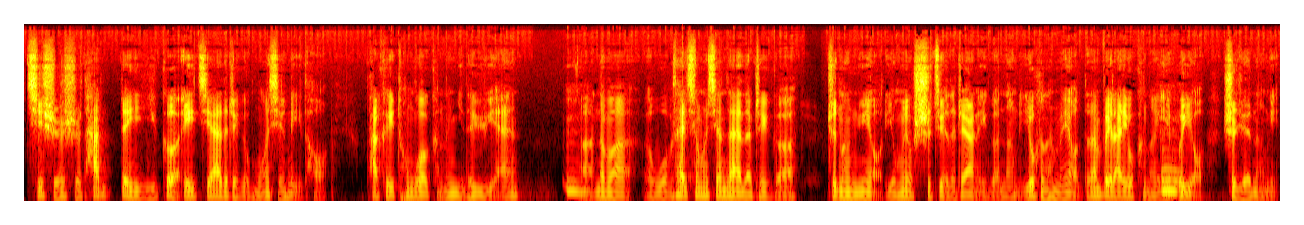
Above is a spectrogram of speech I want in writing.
其实是它这一个 AGI 的这个模型里头，它可以通过可能你的语言嗯啊，那么呃我不太清楚现在的这个智能女友有没有视觉的这样的一个能力，有可能是没有的，但未来有可能也会有视觉能力。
